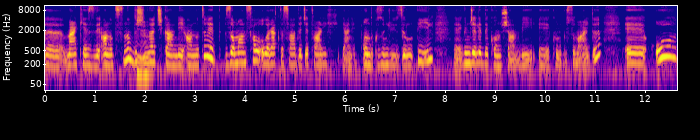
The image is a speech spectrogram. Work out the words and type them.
e, merkezli anlatısının dışına Hı-hı. çıkan bir anlatı ve zamansal olarak da sadece tarih yani 19. yüzyıl değil e, güncele de konuşan bir e, kurgusu vardı. E, o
